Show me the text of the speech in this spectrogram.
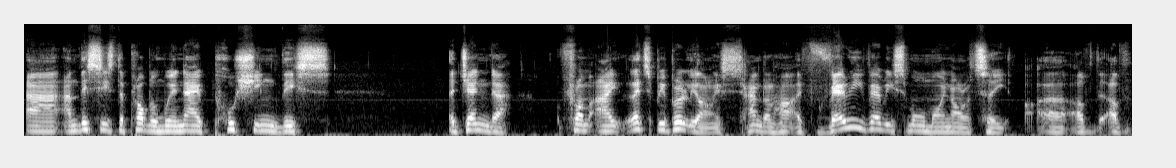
Uh, and this is the problem. We're now pushing this agenda from a let's be brutally honest, hand on heart, a very very small minority uh, of the, of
